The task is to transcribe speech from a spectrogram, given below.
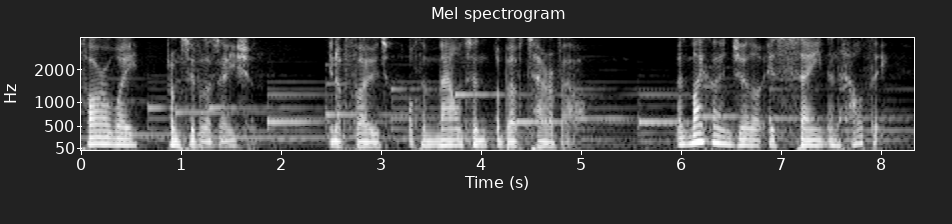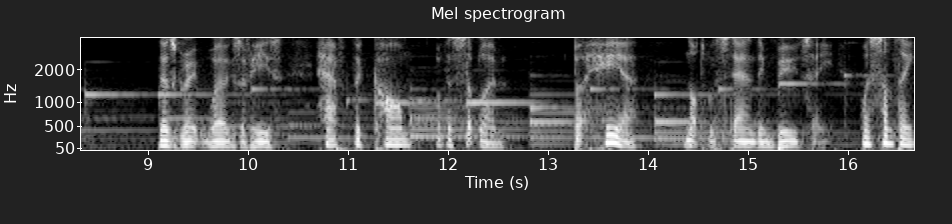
far away from civilization, in a fold of the mountain above Taravao. And Michelangelo is sane and healthy. Those great works of his have the calm of the sublime. But here, notwithstanding beauty, was something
